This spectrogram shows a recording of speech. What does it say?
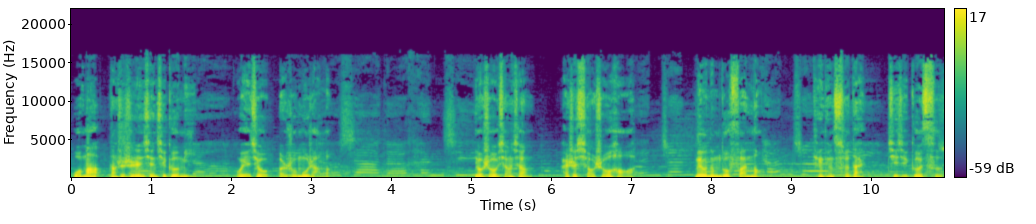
我妈当时是任贤齐歌迷，我也就耳濡目染了。有时候想想，还是小时候好啊，没有那么多烦恼，听听磁带。记记歌词，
